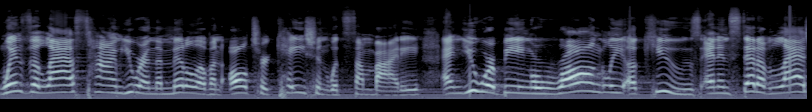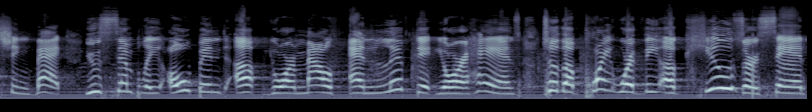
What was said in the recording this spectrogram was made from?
When's the last time you were in the middle of an altercation with somebody and you were being wrongly accused, and instead of lashing back, you simply opened up your mouth and lifted your hands to the point where the accuser said,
